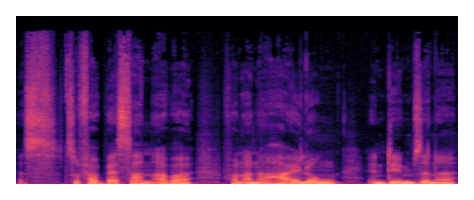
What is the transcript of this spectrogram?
es zu verbessern, aber von einer Heilung in dem Sinne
